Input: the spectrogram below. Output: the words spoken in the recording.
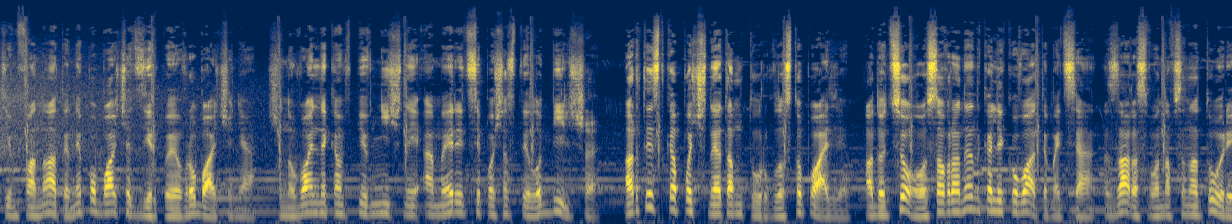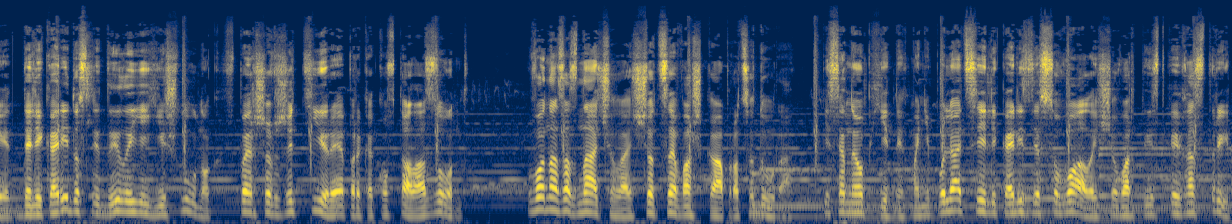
Втім, фанати не побачать зірку Євробачення. Шанувальникам в Північній Америці пощастило більше. Артистка почне там тур в листопаді. А до цього Савраненка лікуватиметься. Зараз вона в санаторії, де лікарі дослідили її шлунок. Вперше в житті реперка ковтала зонд. Вона зазначила, що це важка процедура. Після необхідних маніпуляцій лікарі з'ясували, що в артистки гастрит.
